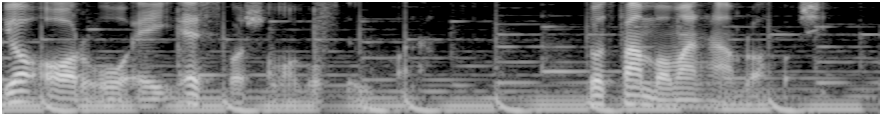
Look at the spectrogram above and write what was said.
یا ROAS با شما گفته کنم لطفا با من همراه باشید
